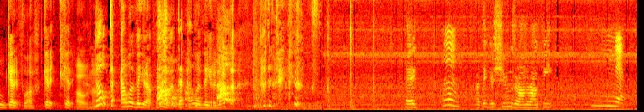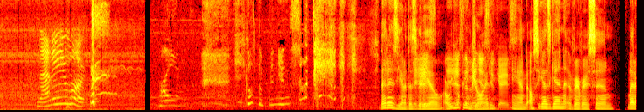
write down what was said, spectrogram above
Ooh, get it, Fluff. Get it, get it. Oh no. No, the oh. elevator. Mama, the elevator, not the, not the. Hey, hmm. I think your shoes are on the wrong feet. No. Not anymore. Bro, he got the minion That is the end of this It video. is- I really hope you enjoyed. And I'll see you guys again very, very soon. Later.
